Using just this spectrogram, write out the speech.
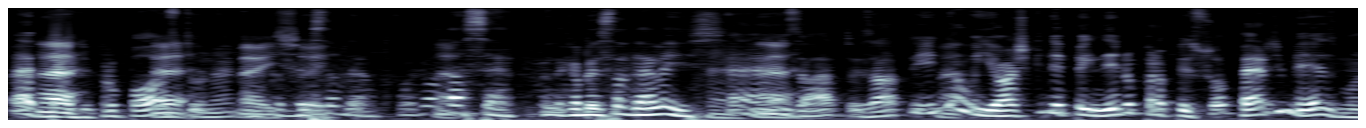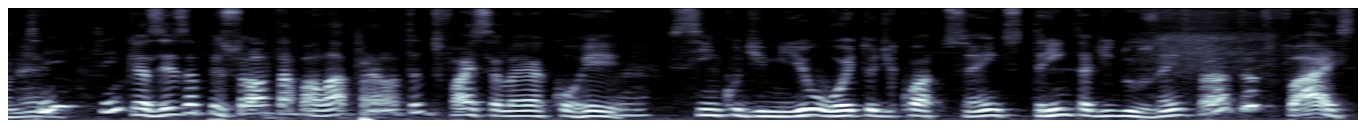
É, perde É, o propósito, é, né? é na cabeça aí. dela. Porque ela É. tá certa, mas na cabeça dela é isso. É, É. exato, exato. E, não, e eu acho que dependendo para a pessoa, perde mesmo, né? Sim, sim. Porque às vezes a pessoa ela tava lá, para ela tanto faz se ela ia correr É. 5 de mil, 8 de 400, 30 de 200, para ela tanto faz.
